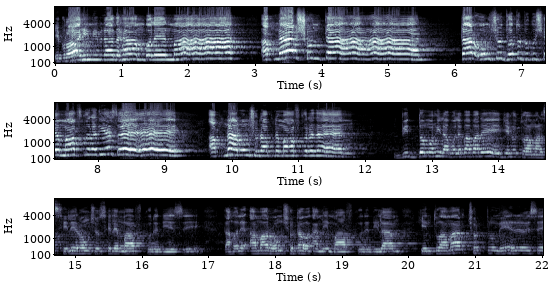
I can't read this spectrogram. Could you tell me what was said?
ইব্রাহিম ইব্রাধাম বলেন, মা, আপনার সন্তান তার অংশ যতটুকু সে মাফ করে দিয়েছে, আপনার অংশটা আপনি মাফ করে দেন। বৃদ্ধ মহিলা বলে, বাবারে, যেহেতু আমার ছেলের অংশ ছেলে মাফ করে দিয়েছে, তাহলে আমার অংশটাও আমি মাফ করে দিলাম। কিন্তু আমার ছোট্ট মেয়ে রয়েছে,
